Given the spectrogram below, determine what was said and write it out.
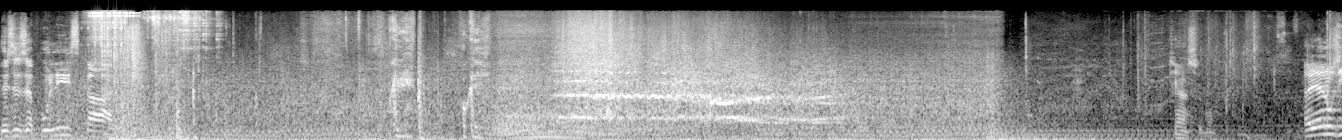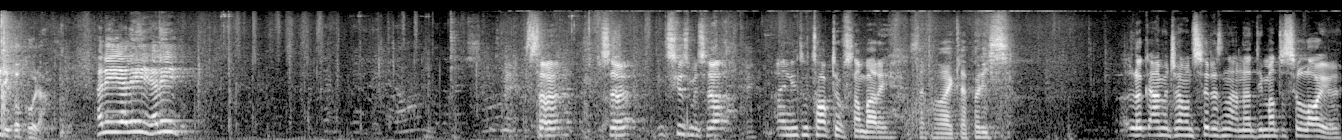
This is a police car. Okay, okay. Tiens, c'est bon. Allez, allons-y, les cocos, là. Allez, allez, allez Sir, sir, excuse me, sir. I need to talk to somebody. Ça travaille avec la police. Look, I'm a German citizen and I demand to see a lawyer.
